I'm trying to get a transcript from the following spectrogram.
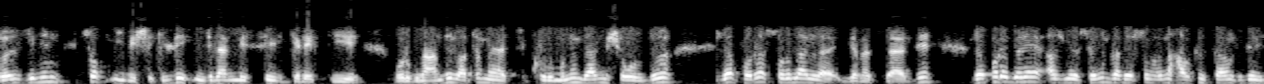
bölgenin çok iyi bir şekilde incelenmesi gerektiği vurgulandı ve Atom Enerjisi Kurumu'nun vermiş olduğu rapora sorularla yanıt verdi. Rapora göre az önce söyledim radyasyon halkın sağlığını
